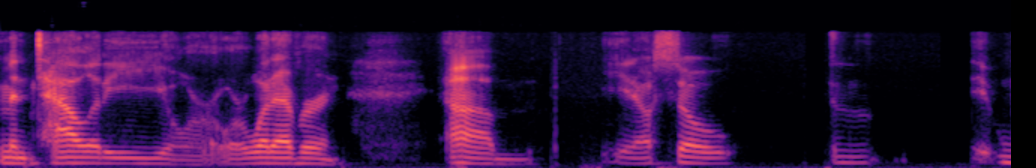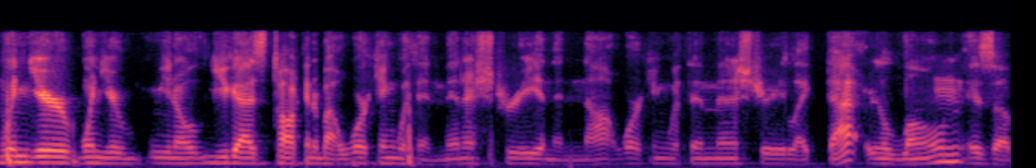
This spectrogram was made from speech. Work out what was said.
mentality or or whatever and um you know so when you're when you're you know you guys talking about working within ministry and then not working within ministry like that alone is a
